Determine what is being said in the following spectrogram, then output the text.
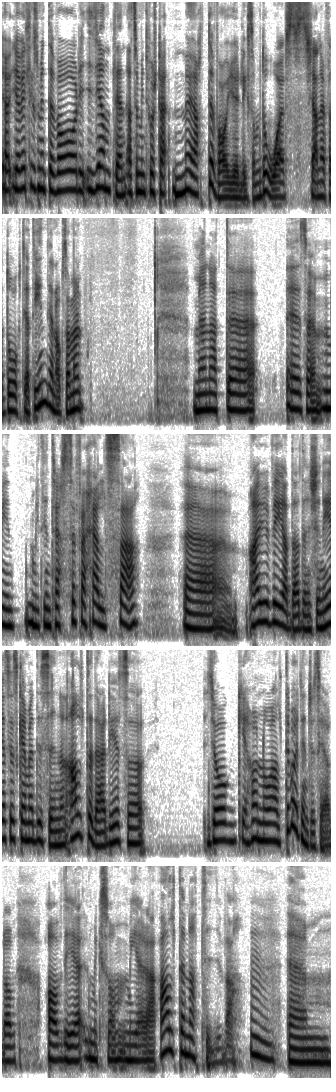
jag, jag, vet liksom inte var egentligen... Alltså mitt första möte var ju liksom då, känner jag, för att då åkte jag till Indien också. Men, men att uh, så min, mitt intresse för hälsa, uh, ayurveda, den kinesiska medicinen, allt det där, det är så... Jag har nog alltid varit intresserad av, av det liksom mera alternativa. Mm. Um,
